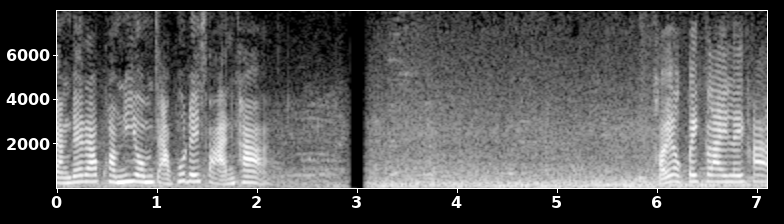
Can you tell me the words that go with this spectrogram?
ยังได้รับความนิยมจากผู้โดยสารค่ะ ถอยออกไปไกลเลยค่ะ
